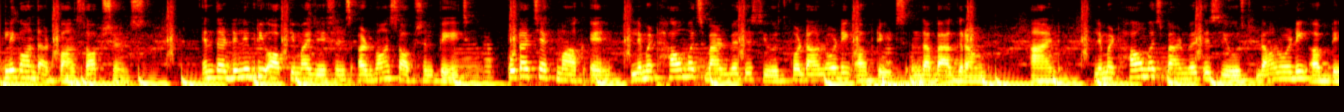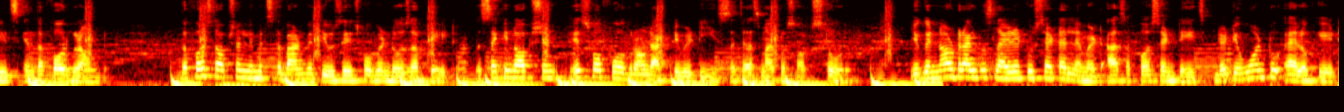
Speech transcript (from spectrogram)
click on the advanced options. In the Delivery Optimizations Advanced option page, put a check mark in Limit how much bandwidth is used for downloading updates in the background and Limit how much bandwidth is used downloading updates in the foreground. The first option limits the bandwidth usage for Windows Update. The second option is for foreground activities such as Microsoft Store. You can now drag the slider to set a limit as a percentage that you want to allocate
